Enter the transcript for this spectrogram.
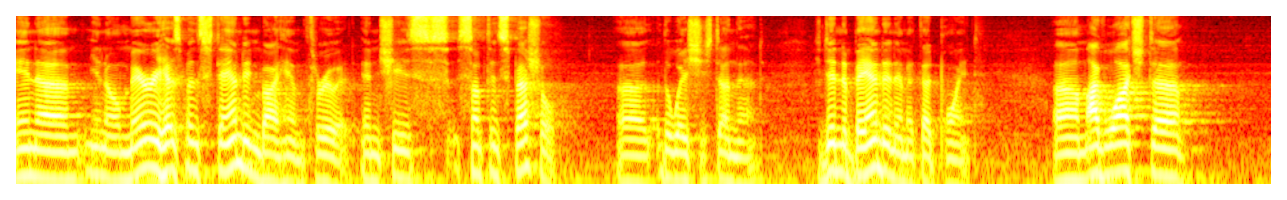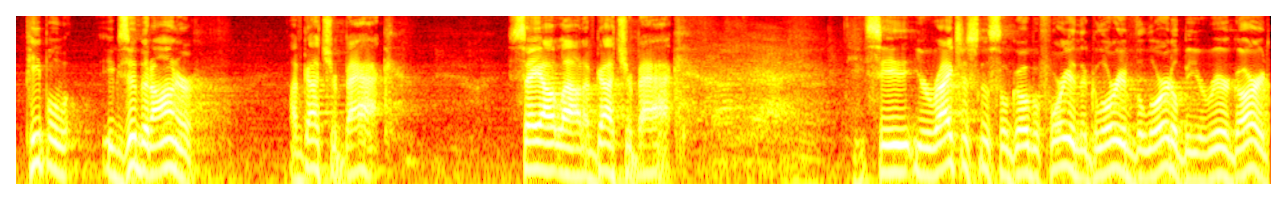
and, um, you know, Mary has been standing by him through it, and she's something special uh, the way she's done that. She didn't abandon him at that point. Um, I've watched uh, people exhibit honor. I've got your back. Say out loud, I've got your back. See, your righteousness will go before you, and the glory of the Lord will be your rear guard.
